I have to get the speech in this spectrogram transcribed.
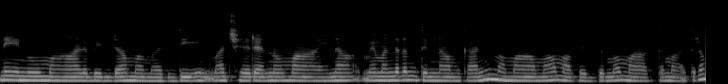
నేను మా ఆడబిడ్డ మా మరిది మా చరణ్ మా ఆయన మేమందరం తిన్నాం. కానీ మా మామ మా పెద్దమ్మ మా అత్త మాత్రం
